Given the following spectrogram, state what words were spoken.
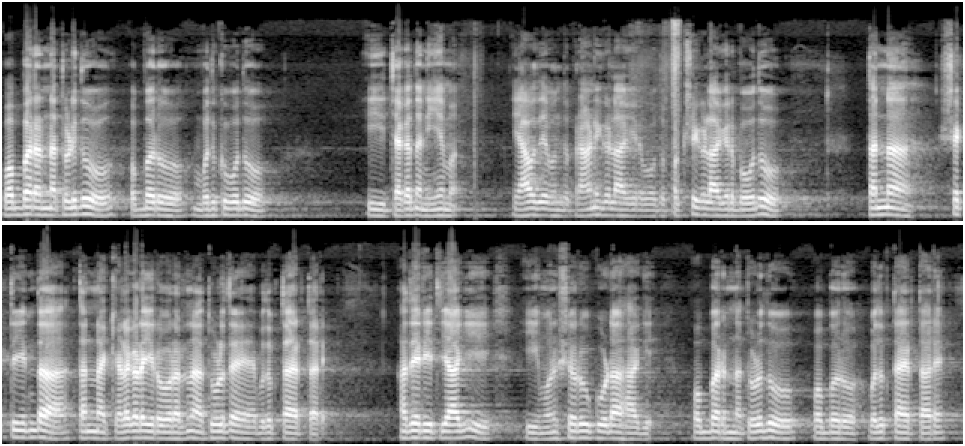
ಒಬ್ಬರನ್ನು ತುಳಿದು ಒಬ್ಬರು ಬದುಕುವುದು ಈ ಜಗದ ನಿಯಮ. ಯಾವುದೇ ಒಂದು ಪ್ರಾಣಿಗಳಾಗಿರ್ಬೋದು, ಪಕ್ಷಿಗಳಾಗಿರ್ಬೋದು, ತನ್ನ ಶಕ್ತಿಯಿಂದ ತನ್ನ ಕೆಳಗಡೆ ಇರುವವರನ್ನು ತುಳಿದೇ ಬದುಕ್ತಾ ಇರ್ತಾರೆ. ಅದೇ ರೀತಿಯಾಗಿ ಈ ಮನುಷ್ಯರೂ ಕೂಡ ಹಾಗೆ ಒಬ್ಬರನ್ನು ತುಳಿದು ಒಬ್ಬರು ಬದುಕ್ತಾ ಇರ್ತಾರೆ.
